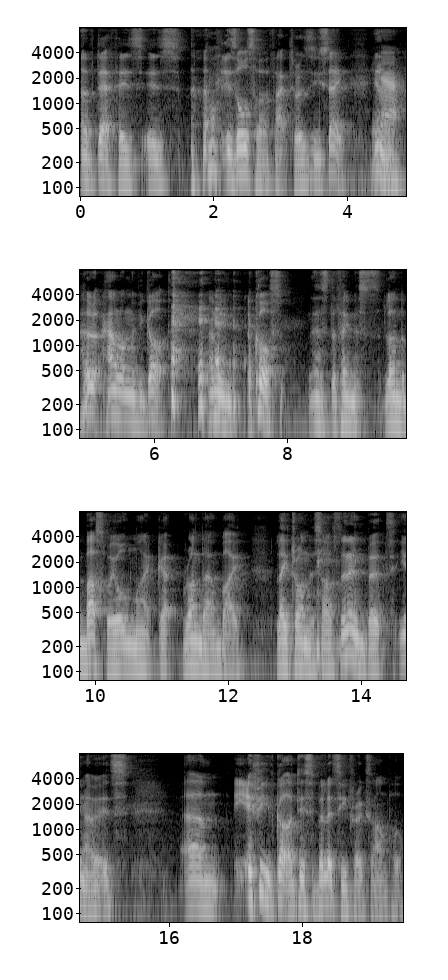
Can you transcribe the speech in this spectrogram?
of death is is oh. is also a factor, as you say. You know, Yeah. how, how long have you got? I mean, of course, there's the famous London bus we all might get run down by later on this afternoon, but, you know, it's. Um, if you've got a disability, for example,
